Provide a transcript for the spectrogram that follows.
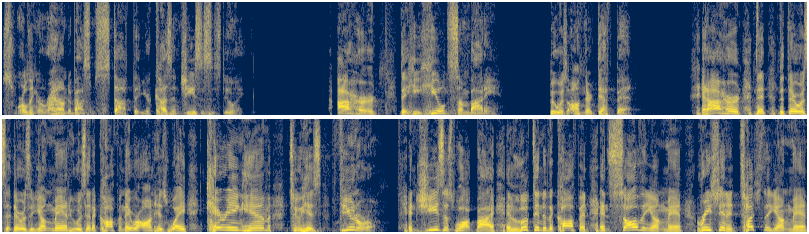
swirling around about some stuff that your cousin Jesus is doing. I heard that he healed somebody who was on their deathbed. And I heard that, that there, was, there was a young man who was in a coffin. They were on his way carrying him to his funeral. And Jesus walked by and looked into the coffin and saw the young man, reached in and touched the young man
